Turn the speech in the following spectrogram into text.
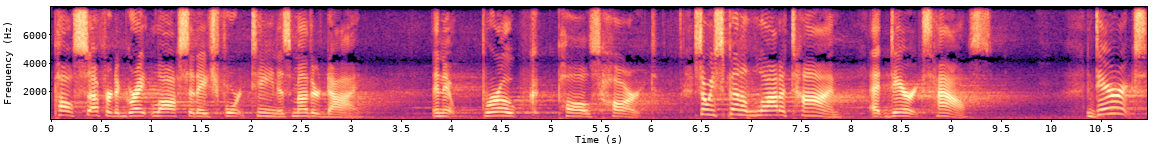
Paul suffered a great loss at age 14. His mother died, and it broke Paul's heart. So he spent a lot of time at Derek's house. Derek's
